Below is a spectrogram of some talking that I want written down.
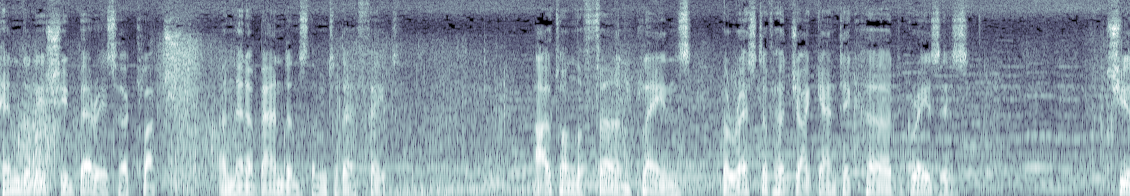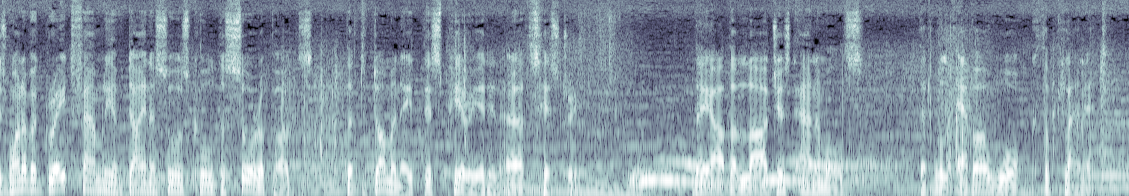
Tenderly she buries her clutch and then abandons them to their fate. Out on the fern plains, the rest of her gigantic herd grazes. She is one of a great family of dinosaurs called the sauropods that dominate this period in Earth's history. They are the largest animals that will ever walk the planet.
